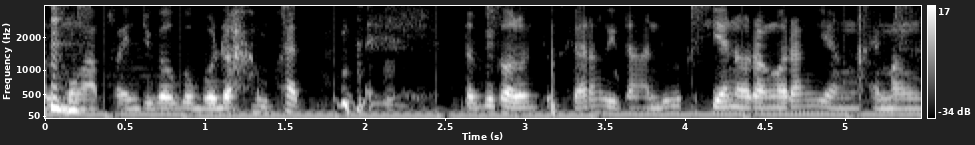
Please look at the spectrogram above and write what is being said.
Lu mau ngapain juga gue bodo amat. Tapi kalau untuk sekarang ditahan dulu kesian orang-orang yang emang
